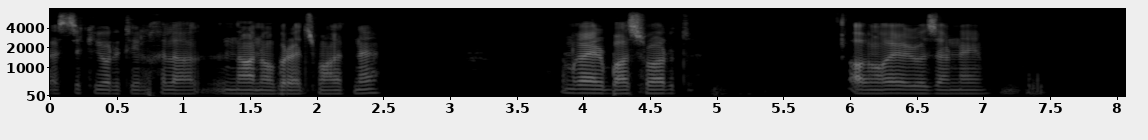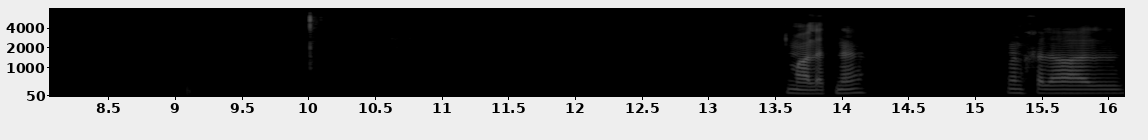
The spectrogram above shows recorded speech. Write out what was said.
ال security خلال ال Nano Bridge مالتنا. نغير password أو نغير username. مالتنا. من خلال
